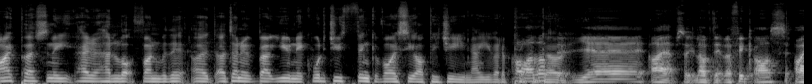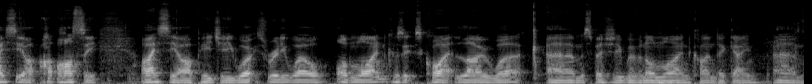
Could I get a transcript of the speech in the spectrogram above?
I personally had had a lot of fun with it. I, I don't know about you, Nick. What did you think of ICRPG? Now you've had a proper Oh, I go. loved at it. Yeah, I absolutely loved it. And I think RC, ICR, RC, ICRPG works really well online because it's quite low work, um, especially with an online kind of game. Um,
